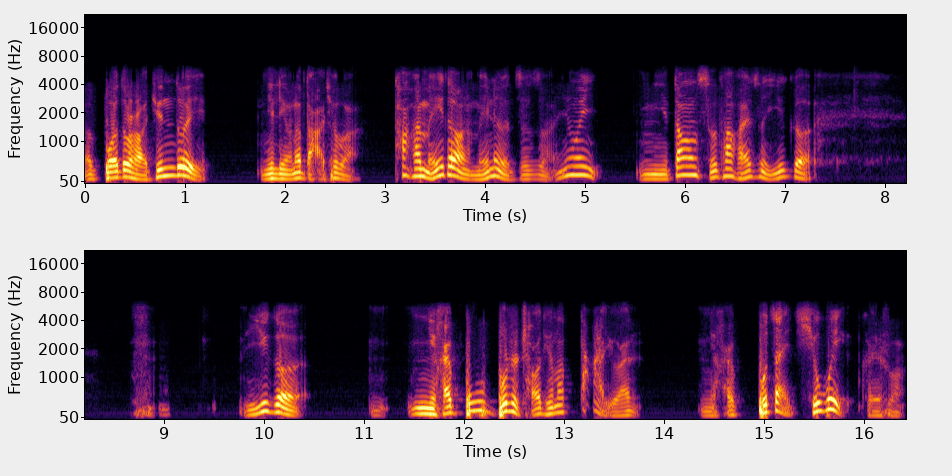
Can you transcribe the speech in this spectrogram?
呃拨多少军队，你领着打去吧。他还没到没那个资质，因为你当时他还是一个一个。你你还不不是朝廷的大员，你还不在其位，可以说。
